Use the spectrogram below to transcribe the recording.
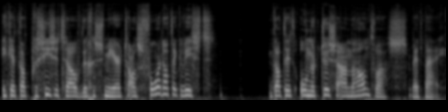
ik heb dat precies hetzelfde gesmeerd als voordat ik wist dat dit ondertussen aan de hand was met mij.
